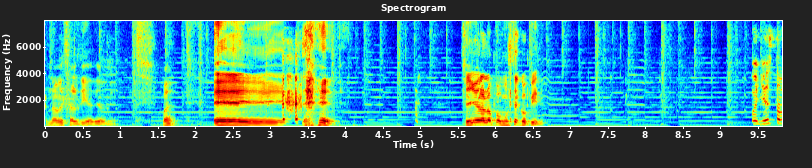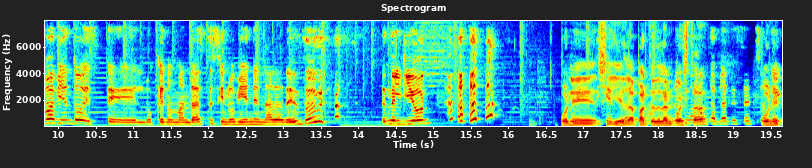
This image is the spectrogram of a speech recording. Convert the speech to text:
Una vez al día, Dios mío. Bueno. Eh... Señora Lopón, ¿usted qué opina? Pues yo estaba viendo este lo que nos mandaste, si no viene nada de eso en el guion. Pone, Dije, sí, en la parte de la "Ah, no, sí vamos encuesta, hablar de sexo pone el guion".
